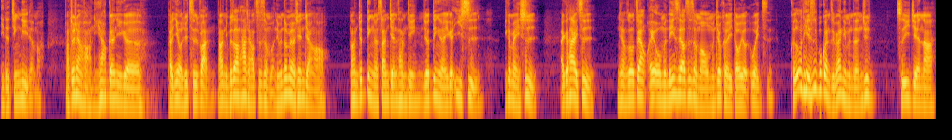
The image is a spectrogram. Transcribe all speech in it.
你的精力的嘛。啊，就像好，你要跟一个朋友去吃饭，然后你不知道他想要吃什么，你们都没有先讲哦，然后你就订了三间餐厅，你就订了一个意式、一个美式、还有一个泰式。你想说这样，哎，我们临时要吃什么，我们就可以都有位置。可是问题是，不管怎么样，你们人去吃一间呐、啊，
